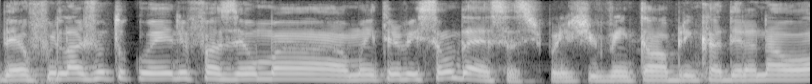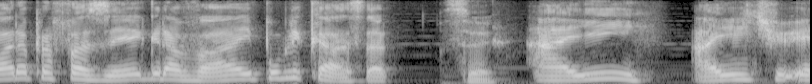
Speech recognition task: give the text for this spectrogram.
Daí eu fui lá junto com ele fazer uma, uma intervenção dessas. Tipo, a gente inventar uma brincadeira na hora pra fazer, gravar e publicar, sabe? Sei. Aí, aí a gente, a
